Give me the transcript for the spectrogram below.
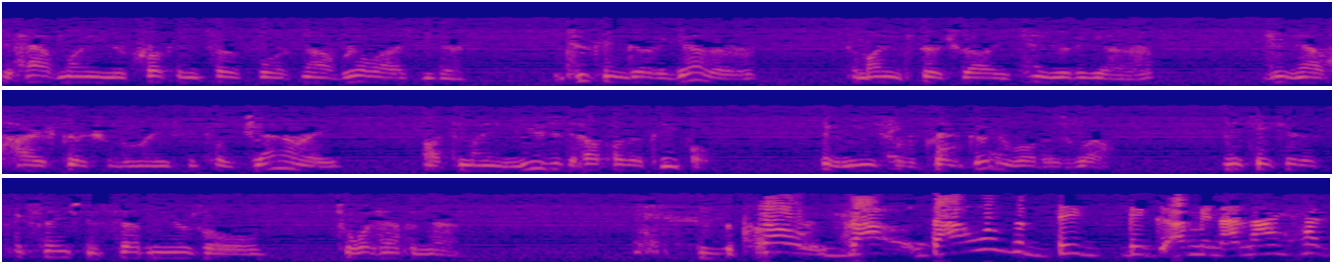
You have money, you're crooked and so forth, not realizing that the two can go together. The money and spirituality can go together. You can have higher spiritual beliefs and still generate lots of money and use it to help other people. They can use it for the great good in the world as well. In the case you had a fixation at seven years old, so what happened then? So that that was a big, big. I mean, and I had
